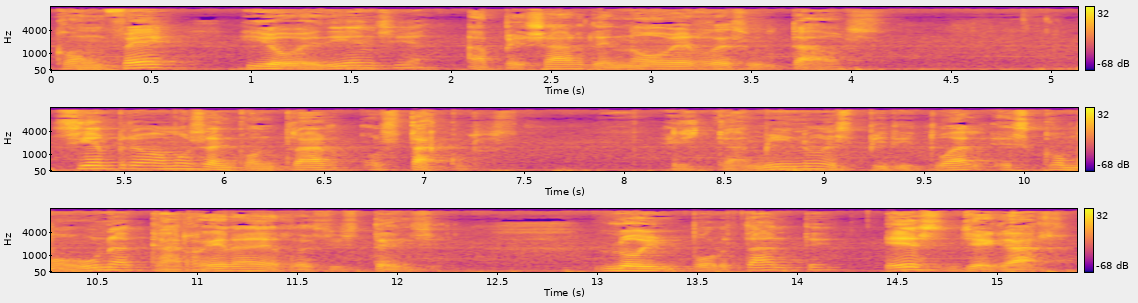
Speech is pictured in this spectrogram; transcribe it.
con fe y obediencia a pesar de no ver resultados. Siempre vamos a encontrar obstáculos. El camino espiritual es como una carrera de resistencia. Lo importante es llegar.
